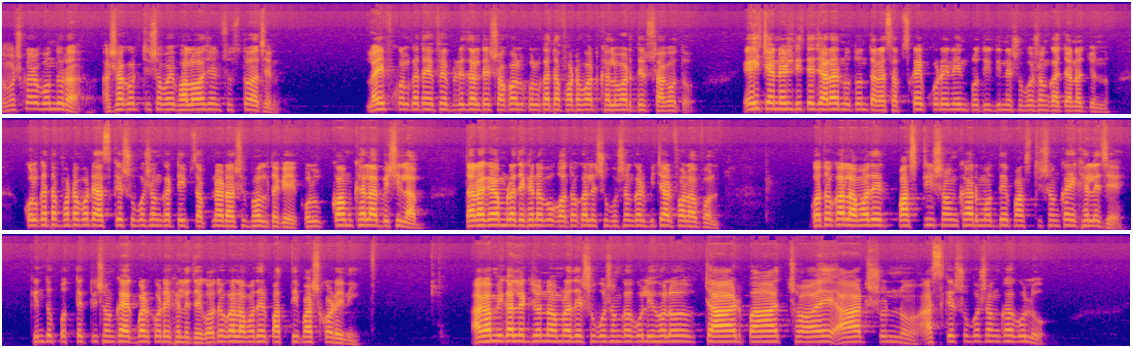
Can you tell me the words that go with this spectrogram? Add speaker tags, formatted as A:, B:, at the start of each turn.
A: নমস্কার বন্ধুরা, আশা করছি সবাই ভালো আছেন, সুস্থ আছেন। লাইভ কলকাতা এফএফ রেজাল্টের সকল কলকাতা ফটাফট খেলোয়াড়দের স্বাগত। এই চ্যানেলটিতে যারা নতুন, তারা সাবস্ক্রাইব করে নিন প্রতিদিনের শুভ সংখ্যা জানার জন্য। কলকাতা ফটাফটে আজকে শুভ সংখ্যা টিপস আপনার রাশিফল থেকে। কম খেলা, বেশি লাভ। তার আগে আমরা দেখে নেব গতকালের শুভ সংখ্যার বিচার ফলাফল। গতকাল আমাদের পাঁচটি সংখ্যার মধ্যে পাঁচটি সংখ্যায় খেলেছে, কিন্তু প্রত্যেকটি সংখ্যা একবার করে খেলেছে। গতকাল আমাদের পাত্তি পাশ করেনি। আগামীকালের জন্য আমাদের শুভ সংখ্যাগুলি হলো চার, পাঁচ, ছয়, আট, শূন্য। আজকের শুভ সংখ্যাগুলো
